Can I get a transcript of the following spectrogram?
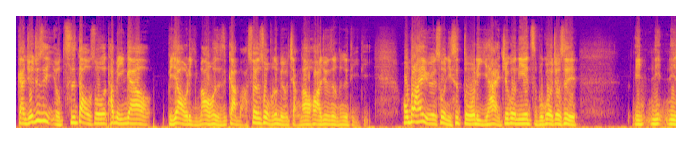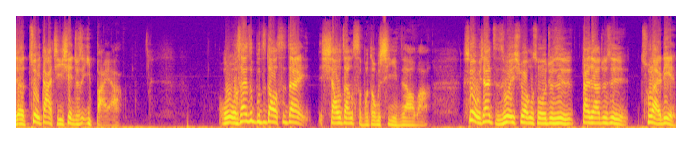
感觉，就是有知道说他们应该要比较有礼貌或者是干嘛。虽然说我们都没有讲到话，就是那个弟弟，我本来以为说你是多厉害，结果你也只不过就是。你你你的最大极限就是一百啊！我我实在是不知道是在嚣张什么东西，你知道吗？所以我现在只是会希望说，就是大家就是出来练，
